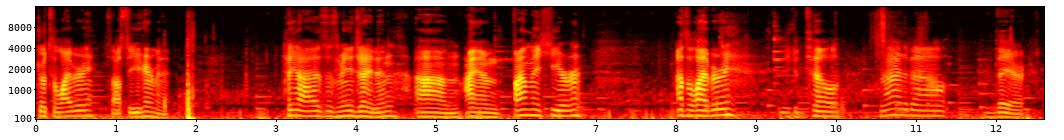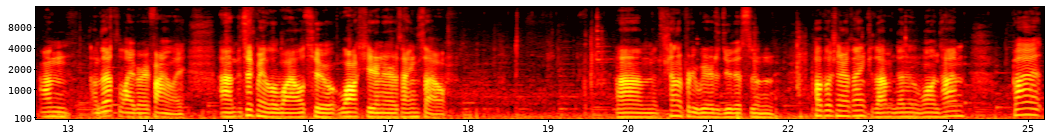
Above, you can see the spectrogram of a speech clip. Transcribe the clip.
go to the library, so I'll see you here in a minute. Hey guys, it's me, Jaden. Um, I am finally here at the library. You can tell right about there. I'm, I'm there at the library finally. Um, it took me a little while to walk here and everything, so um, it's kind of pretty weird to do this in public and everything because I haven't done it in a long time. But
